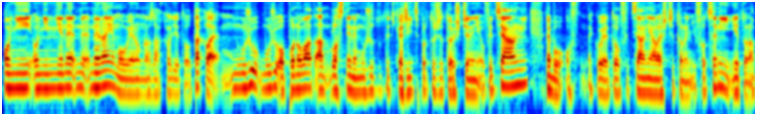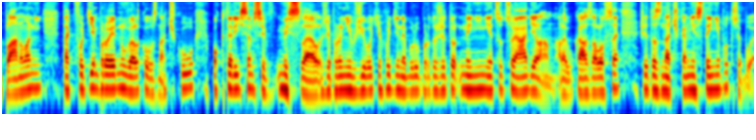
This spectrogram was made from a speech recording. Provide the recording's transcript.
oni, oni mě ne, ne, nenajmou jenom na základě toho. Takhle, můžu, můžu oponovat a vlastně nemůžu to teďka říct, protože to ještě není oficiální, nebo of, jako je to oficiální, ale ještě to není focený, je to naplánovaný, tak fotím pro jednu velkou značku, o který jsem si myslel, že pro ně v životě fotit nebudu, protože to není něco, co já dělám, ale ukázalo se, že ta značka mě stejně potřebuje.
